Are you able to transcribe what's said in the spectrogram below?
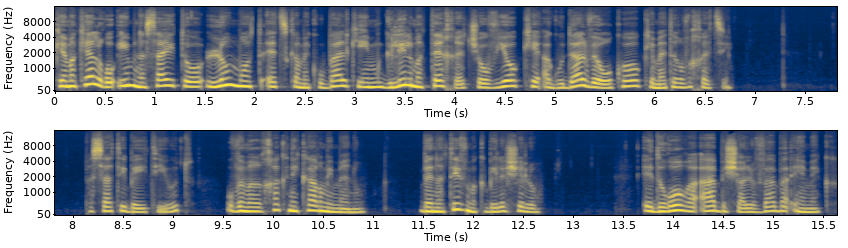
כמקל רועים נשא איתו לא מוט עץ כמקובל, כי עם גליל מתכת שעוביו כאגודל ואורכו כמטר וחצי. פסעתי באיטיות, ובמרחק ניכר ממנו, בנתיב מקביל לשלו. עדרו ראה בשלווה בעמק.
